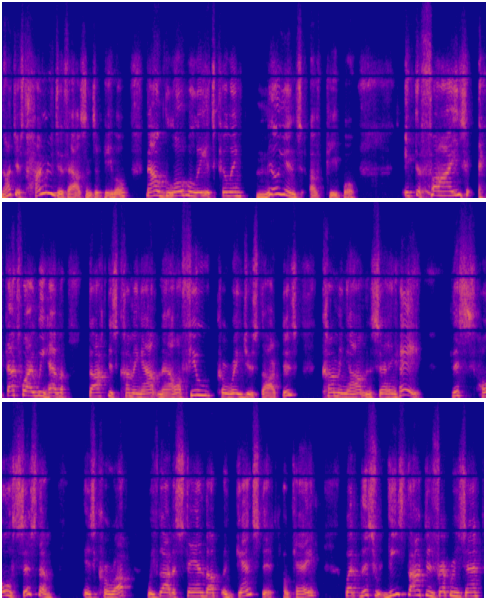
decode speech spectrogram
not just hundreds of thousands of people. Now, globally, it's killing millions of people it defies, that's why we have doctors coming out now, a few courageous doctors coming out and saying, hey, this whole system is corrupt. We've got to stand up against it, okay? But this, these doctors represent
